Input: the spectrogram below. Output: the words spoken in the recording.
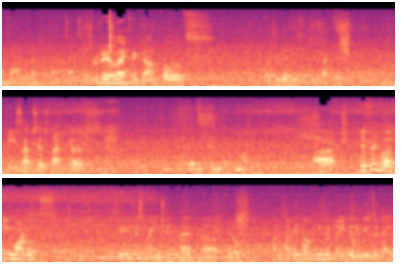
examples. What should be the success factors? Key success factors. Uh, different working models. So you just mentioned that uh, you know consulting companies are trying to reduce the time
